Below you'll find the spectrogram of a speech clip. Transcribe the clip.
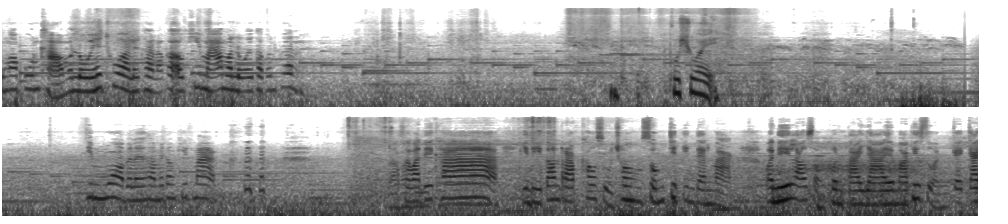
รุงเอาปูนขาวมาโรยให้ทั่วเลยค่ะ แล้วก็เอาขี้ม้ามาโรยค่ะเพื่อนๆ ผู้ช่วย จิ้มมั่วไปเลยค่ะ ไม่ต้องคิดมาก สวัสดีค่ะ ยินดีต้อนรับเข้าสู่ช่องสมจิตอินแดนมาร์กวันนี้เราสองคนตายายมาที่สวนใกล้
